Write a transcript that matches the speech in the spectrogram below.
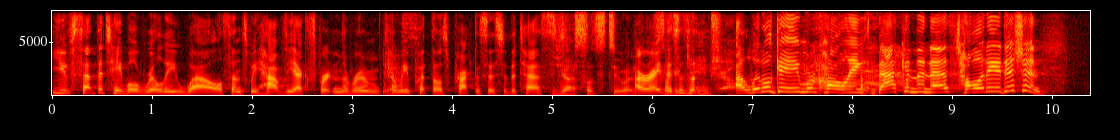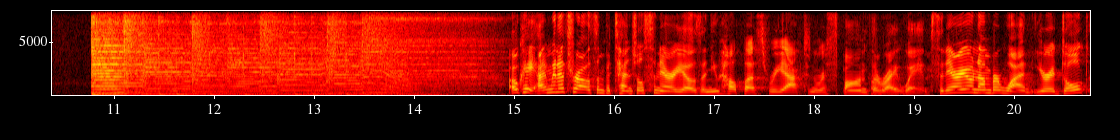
You've set the table really well. Since we have the expert in the room, can we put those practices to the test? Yes, let's do it. All right, like this a is a, a little game we're calling Back in the Nest Holiday Edition. Okay, I'm going to throw out some potential scenarios and you help us react and respond the right way. Scenario number one your adult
